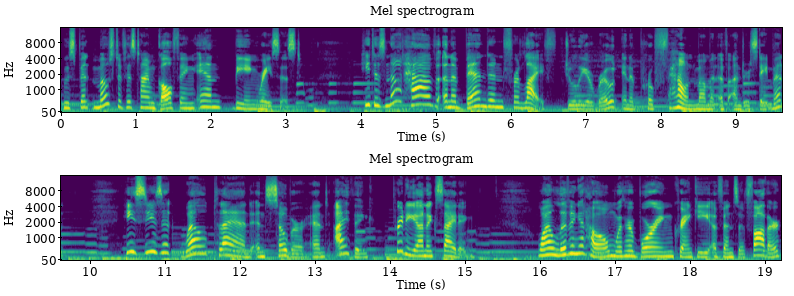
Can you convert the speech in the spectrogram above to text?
who spent most of his time golfing and being racist. He does not have an abandon for life, Julia wrote in a profound moment of understatement. He sees it well planned and sober, and I think pretty unexciting. While living at home with her boring, cranky, offensive father,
